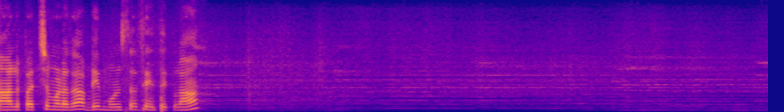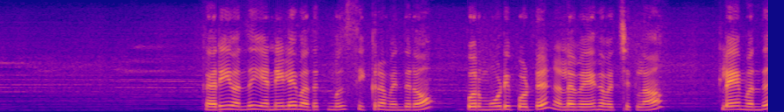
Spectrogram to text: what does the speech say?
நாலு பச்சை மிளகா அப்படியே முழுசாக சேர்த்துக்கலாம். கறி வந்து எண்ணெயிலே வதக்கும்போது சீக்கிரம் வெந்துடும். ஒரு மூடி போட்டு நல்லா வேக வச்சுக்கலாம். ஃப்ளேம் வந்து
